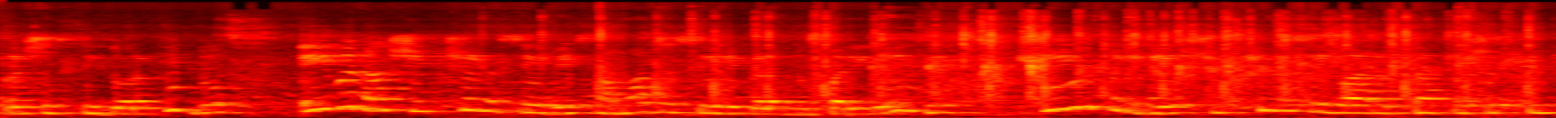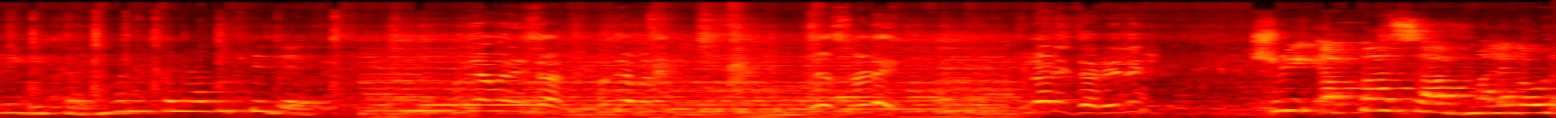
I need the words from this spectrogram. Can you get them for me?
ಪ್ರಶಸ್ತಿ ದೊರಕಿದ್ದು, ಇವರ ಶಿಕ್ಷಣ ಸೇವೆ ಸಮಾಜ ಸೇವೆಗಳನ್ನು ಪರಿಗಣಿಸಿ ಶ್ರೀಯುತರಿಗೆ ಶಿಕ್ಷಣ ಸೇವಾ ರತ್ನ ಪ್ರಶಸ್ತಿ ನೀಡಿ ಸನ್ಮಾನಿಸಲಾಗುತ್ತಿದೆ ಮುಂದೆ ಬನ್ನಿ ಸರ್ ಮುಂದೆ ಬನ್ನಿ. ಎಸ್ ರೆಡಿ ಇಲ್ಲಾಡಿ ಸರ್ ಇಲ್ಲಿ. ಶ್ರೀ ಅಪ್ಪ ಸಾಬ್ ಮಲಗೌಡ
